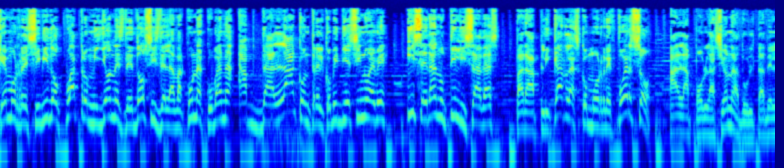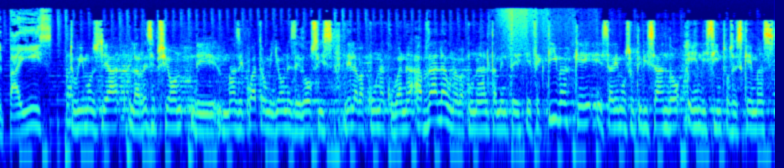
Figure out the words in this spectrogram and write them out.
que hemos recibido 4 millones de dosis de la vacuna cubana Abdalá contra el COVID-19 y serán utilizadas para aplicarlas como refuerzo a la población adulta del país. Tuvimos ya la recepción de más de 4 millones de dosis de la vacuna cubana Abdala, una vacuna altamente efectiva que estaremos utilizando en distintos esquemas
